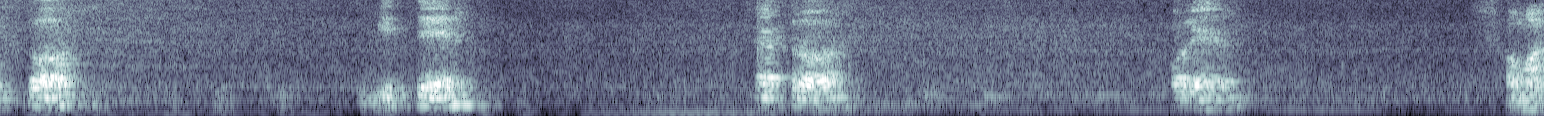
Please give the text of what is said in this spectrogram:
উক্ত বৃত্তের ক্ষেত্র ফলের সমান।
